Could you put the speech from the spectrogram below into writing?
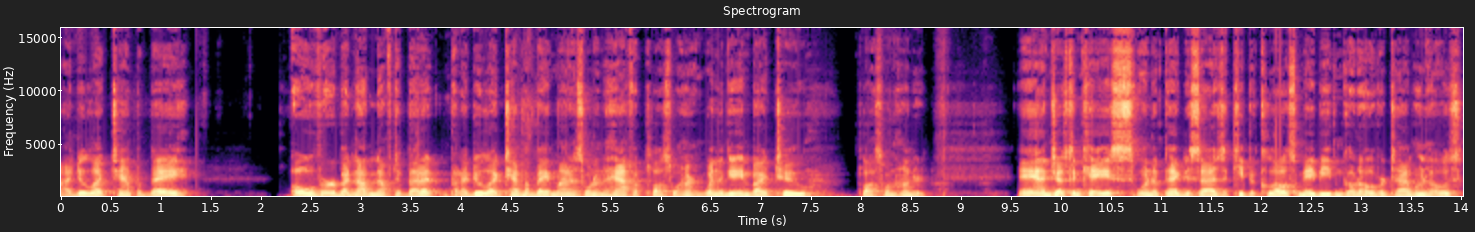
I do like Tampa Bay over, but not enough to bet it. But I do like Tampa Bay minus one and a half at plus 100. Win the game by two, plus 100. And just in case Winnipeg decides to keep it close, maybe even go to overtime, who knows?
